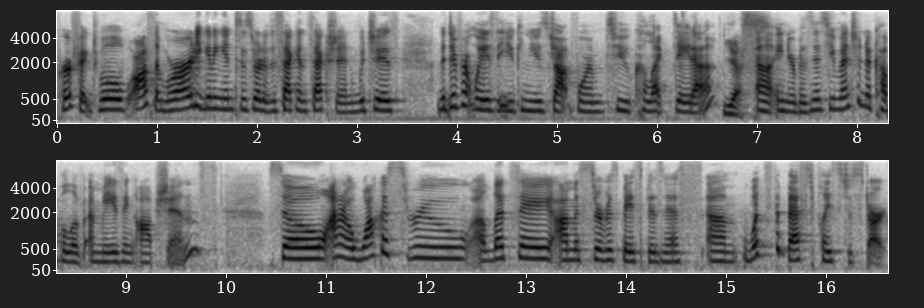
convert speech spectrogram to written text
Perfect. Well, awesome. We're already getting into sort of the second section, which is the different ways that you can use Jotform to collect data yes. Uh, in your business. You mentioned a couple of amazing options. So, I don't know, walk us through, uh, let's say I'm a service based business. Um, what's the best place to start?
